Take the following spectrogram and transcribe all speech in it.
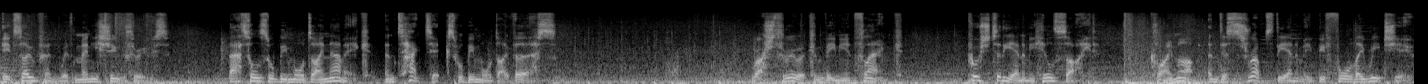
It's open with many shoot-throughs. Battles will be more dynamic and tactics will be more diverse rush through a convenient flank, push to the enemy hillside, climb up and disrupt the enemy before they reach you.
